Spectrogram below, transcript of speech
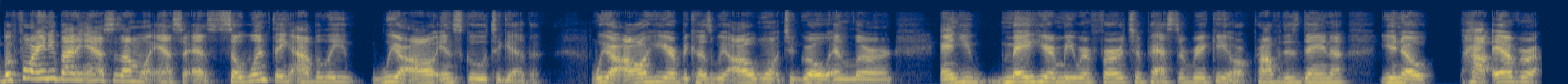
Before anybody answers, I'm gonna answer as so. One thing I believe we are all in school together. We are all here because we all want to grow and learn. And you may hear me refer to Pastor Ricky or Prophetess Dana. You know, however,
